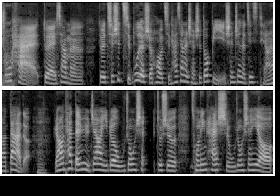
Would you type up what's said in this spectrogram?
珠海，对，厦门，对，其实起步的时候，其他三个城市都比深圳的经济体量要大的。嗯，然后它等于这样一个无中生，就是从零开始无中生有，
